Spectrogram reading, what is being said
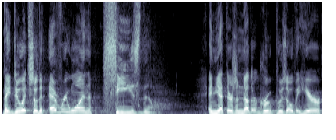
They do it so that everyone sees them. And yet there's another group who's over here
